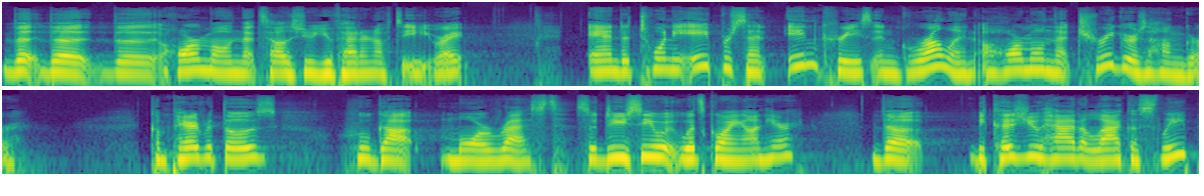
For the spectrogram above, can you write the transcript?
The the the hormone that tells you you've had enough to eat, right? And a 28% increase in ghrelin, a hormone that triggers hunger, compared with those who got more rest. So do you see what, what's going on here? The because you had a lack of sleep,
